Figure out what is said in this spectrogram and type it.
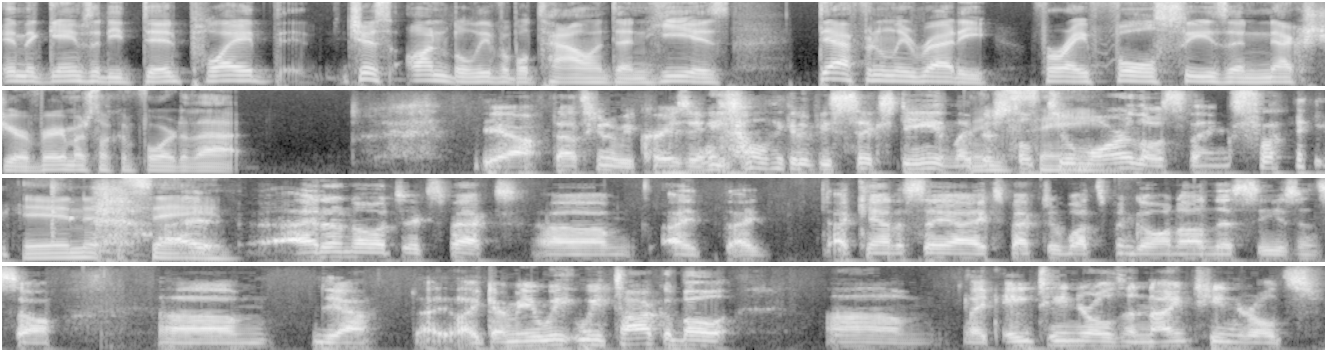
in the games that he did play, just unbelievable talent, and he is definitely ready for a full season next year. Very much looking forward to that. Yeah, that's going to be crazy. And he's only going to be 16. Like, Insane. there's still two more of those things. Insane. I, I, don't know what to expect. Um, I, I, I can't say I expected what's been going on this season. So, um, yeah, I, like, I mean, we, we talk about um, like 18 year olds and 19 year olds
